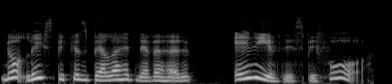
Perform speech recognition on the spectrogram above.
not least because Bella had never heard of any of this before.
